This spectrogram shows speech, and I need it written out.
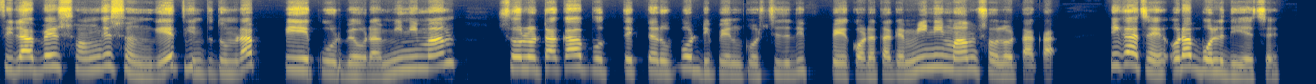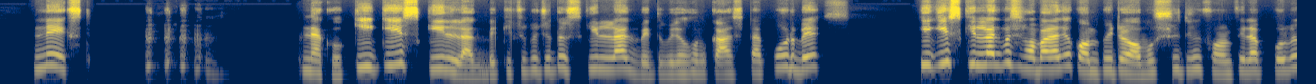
ফিল আপের সঙ্গে সঙ্গে কিন্তু তোমরা পে করবে ওরা। মিনিমাম ষোলো টাকা প্রত্যেকটার উপর ডিপেন্ড করছে, যদি পে করে থাকে। মিনিমাম ষোলো টাকা। ঠিক আছে? ওরা বলে দিয়েছে। নেক্সট দেখো, কি কি স্কিল লাগবে? কিছু কিছু তো স্কিল লাগবে। তুমি যখন কাজটা করবে, কি কি স্কিল লাগবে সবার আগে কম্পিউটার অবশ্যই তুমি ফর্ম ফিল আপ করবে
